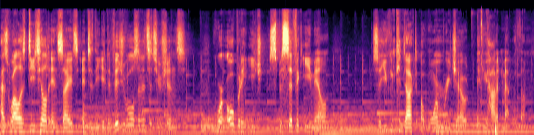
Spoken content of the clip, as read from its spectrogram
as well as detailed insights into the individuals and institutions who are opening each specific email so you can conduct a warm reach out if you haven't met with them.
